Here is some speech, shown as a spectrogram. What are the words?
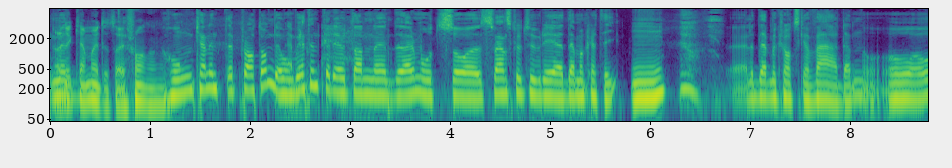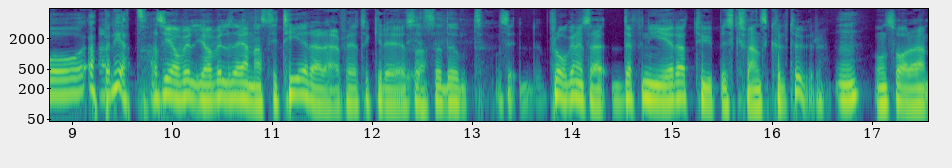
Ja, det kan man ju inte ta ifrån henne. Hon kan inte prata om det, hon vet inte det, utan eh, däremot så svensk kultur är demokrati. Eller demokratiska värden och, och, och öppenhet. Alltså jag, vill, jag vill gärna citera det här för jag tycker det är Det så. är så dumt. Frågan är så här, definiera typisk svensk kultur. Mm. Hon svarar,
